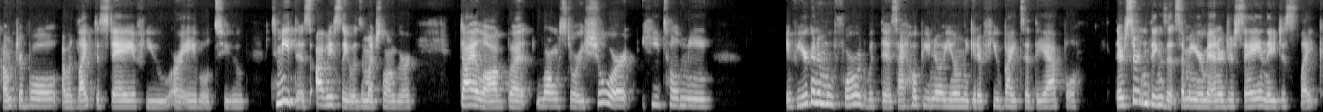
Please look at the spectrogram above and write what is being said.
comfortable. I would like to stay if you are able to to meet this. Obviously, it was a much longer dialogue, but long story short, he told me if you're going to move forward with this, I hope you know you only get a few bites at the apple. There's certain things that some of your managers say and they just like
